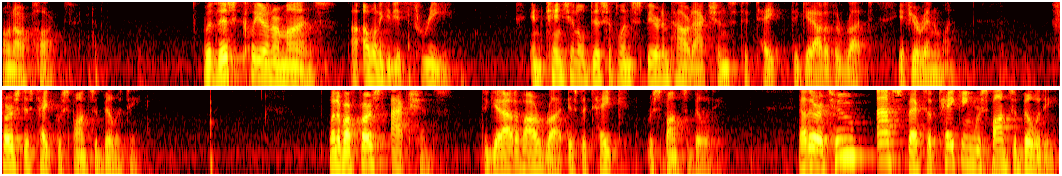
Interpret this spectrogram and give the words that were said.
on our part. With this clear in our minds, I, I want to give you three intentional, disciplined, spirit empowered actions to take to get out of the rut if you're in one. First is take responsibility. One of our first actions to get out of our rut is to take responsibility. Now there are two aspects of taking responsibility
